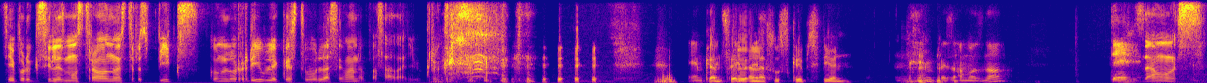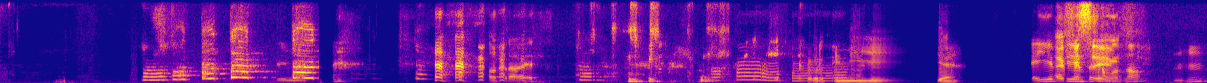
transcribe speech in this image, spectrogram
Sí, porque si les mostramos nuestros picks con lo horrible que estuvo la semana pasada, yo creo que Empe- Cancelan la suscripción. Empezamos, ¿no? Sí, me- Otra vez. Cortinilla. AFC empezamos, ¿no? Ujú.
